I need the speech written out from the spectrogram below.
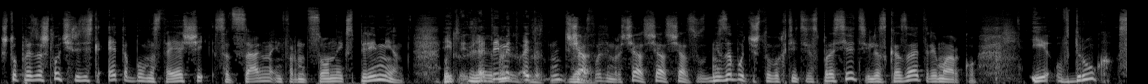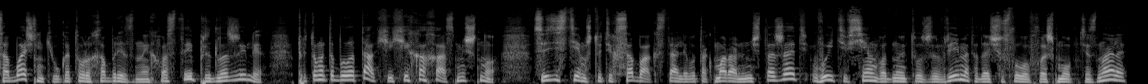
что произошло через 10 это был настоящий социально-информационный эксперимент. Вот и, я, это, имеет, это, да. Сейчас, Владимир, сейчас, сейчас, сейчас. Не забудьте, что вы хотите спросить или сказать ремарку. И вдруг собачники, у которых обрезанные хвосты, предложили предложили. Притом это было так, хихихаха, смешно. В связи с тем, что этих собак стали вот так морально уничтожать, выйти всем в одно и то же время, тогда еще слово флешмоб не знали,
